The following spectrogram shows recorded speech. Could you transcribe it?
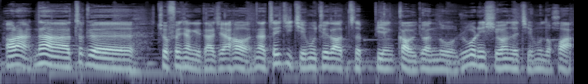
好了，那这个就分享给大家哈。那这期节目就到这边告一段落。如果你喜欢这节目的话，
